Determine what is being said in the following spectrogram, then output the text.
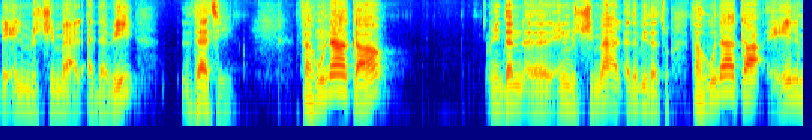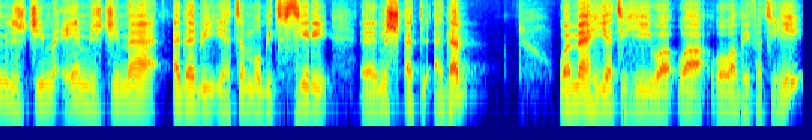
لعلم الاجتماع الأدبي ذاته فهناك اذا آه، علم الاجتماع الأدبي ذاته. فهناك علم الاجتماع علم اجتماع أدبي يهتم بتفسير آه، نشأة الأدب وماهيته ووظيفته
